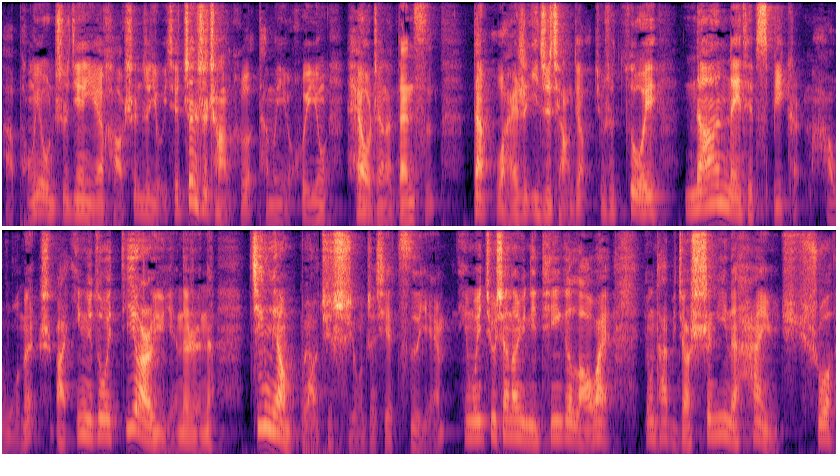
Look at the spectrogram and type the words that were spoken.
啊，朋友之间也好，甚至有一些正式场合，他们也会用 hell 这样的单词。但我还是一直强调，就是作为 non-native speaker 啊，我们是把英语作为第二语言的人呢，尽量不要去使用这些字眼，因为就相当于你听一个老外用他比较生硬的汉语去说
